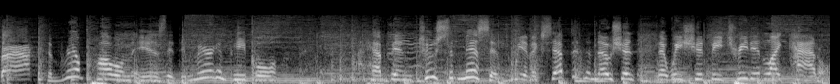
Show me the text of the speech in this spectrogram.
back. The real problem is that the American people have been too submissive. We have accepted the notion that we should be treated like cattle.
